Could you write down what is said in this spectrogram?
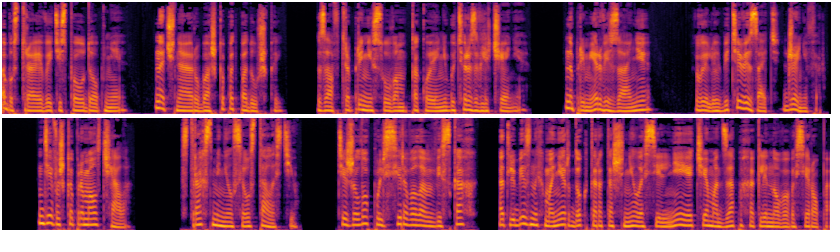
«Обустраивайтесь поудобнее. Ночная рубашка под подушкой. Завтра принесу вам какое-нибудь развлечение. Например, вязание. Вы любите вязать, Дженнифер?» Девушка промолчала. Страх сменился усталостью. Тяжело пульсировало в висках, от любезных манер доктора тошнило сильнее, чем от запаха кленового сиропа.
